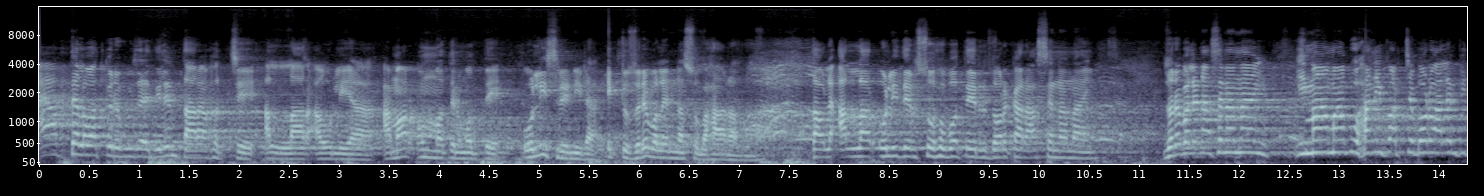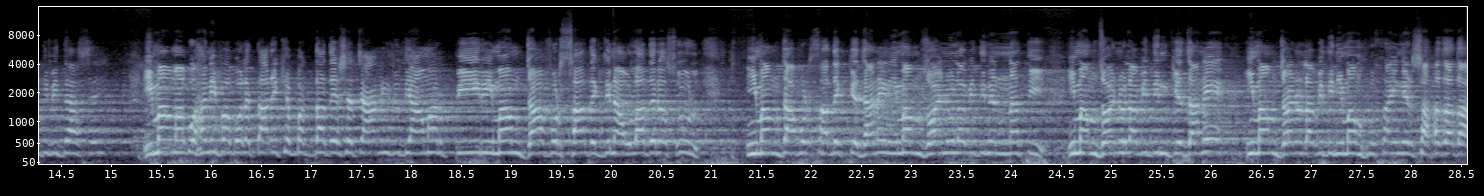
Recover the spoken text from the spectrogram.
আয়াত তেলাওয়াত করে বুঝাই দিলেন, তারা হচ্ছে আল্লাহর আউলিয়া। আমার উম্মতের মধ্যে অলি শ্রেণীরা, একটু জোরে বলেন না সুবাহার আল্লাহ তাহলে আল্লাহর অলিদের সোহবতের দরকার আছে না নাই? জোরে বলেন, আছে না নাই? ইমাম আবু হানিফার চেয়ে বড় আলেম পৃথিবীতে আছে। ইমাম আবু হানিফা বলে, তারিখে বাগদাদে এসেছে, আমি যদি আমার পীর ইমাম জাফর সাদেক, যিনি আউলাদে রসুল, ইমাম জাফর সাদেককে জানেন, ইমাম জয়নুল আবিদিনের নাতি, ইমাম জয়নুল আবিদিনকে জানে, ইমাম জয়নুল আবিদিন, ইমাম হুসাইনের শাহজাদা,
